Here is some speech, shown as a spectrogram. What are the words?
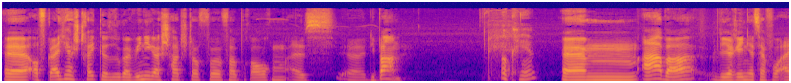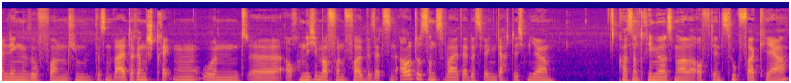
äh, auf gleicher Strecke sogar weniger Schadstoffe verbrauchen als äh, die Bahn. Okay. Ähm, aber wir reden jetzt ja vor allen Dingen so von schon ein bisschen weiteren Strecken und äh, auch nicht immer von voll besetzten Autos und so weiter. Deswegen dachte ich mir, konzentrieren wir uns mal auf den Zugverkehr.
